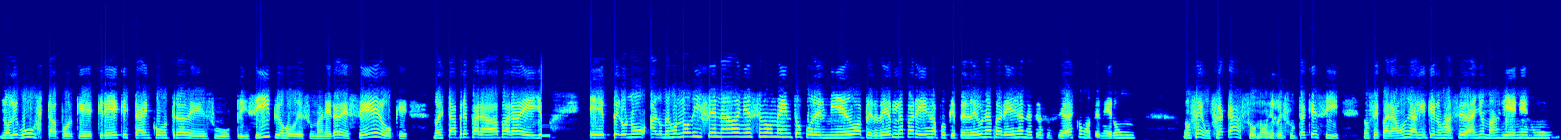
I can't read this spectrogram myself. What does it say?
no le gusta porque cree que está en contra de sus principios o de su manera de ser o que no está preparada para ello, eh, pero no, a lo mejor no dice nada en ese momento por el miedo a perder la pareja, porque perder una pareja en nuestra sociedad es como tener un, no sé, un fracaso, ¿no? Y resulta que si nos separamos de alguien que nos hace daño, más bien es un,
